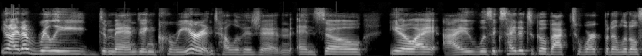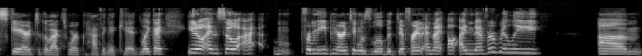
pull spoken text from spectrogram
you know, I had a really demanding career in television, and so you know i i was excited to go back to work but a little scared to go back to work having a kid. Like i you know and so i for me parenting was a little bit different and i i never really um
